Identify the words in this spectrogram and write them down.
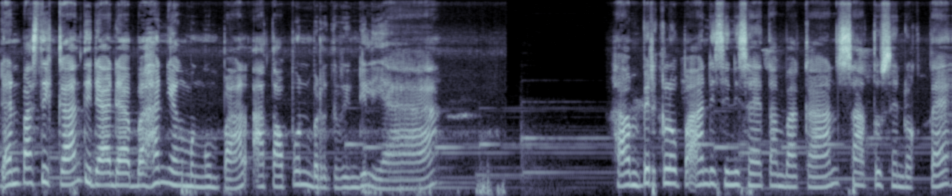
Dan pastikan tidak ada bahan yang mengumpal ataupun bergerindil ya. Hampir kelupaan di sini saya tambahkan 1 sendok teh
